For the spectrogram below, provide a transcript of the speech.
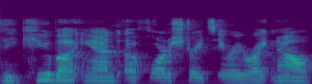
the Cuba and uh, Florida Straits area right now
